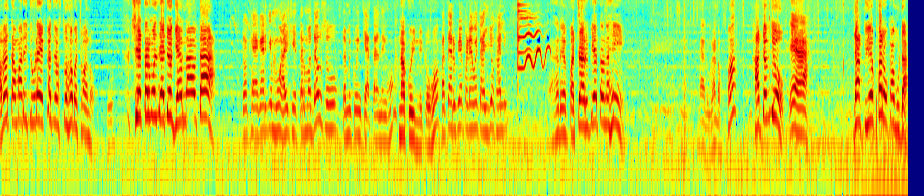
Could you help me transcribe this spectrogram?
હવે તમારી જોડે એક જ રસ્તો છે બચવાનો. ખેતરમાં જ રહેજો ઘેર ના આવતા. તો ખેગરજી હું હાલ ખેતરમાં જાઉં છું. તમે કોઈ કહેતા નહીં હો. ના કોઈ નહીં કહો પચાસ રૂપિયા પડે હોય ચાલજો ખાલી. અરે પચાસ રૂપિયા તો નહીં. સારું હેડો હા હાચવજો. એ હા. જા તું એ ફરો કા મુઢા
